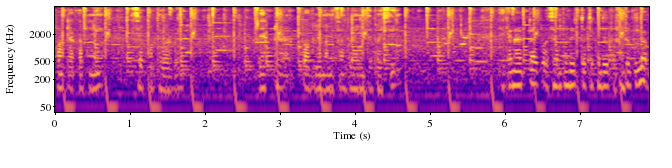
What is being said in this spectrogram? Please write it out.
কন্ট্যাক্ট আপনি সেভ করতে পারবেন। একটা প্রবলেম আমি স্যাম্পলের মধ্যে পাইছি। এখানে একটা স্যাম্পলের ততক্ষণ প্রশ্নটা করলাম।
